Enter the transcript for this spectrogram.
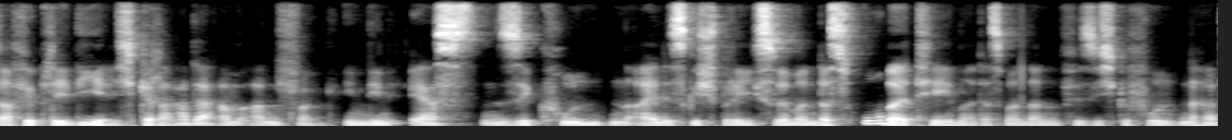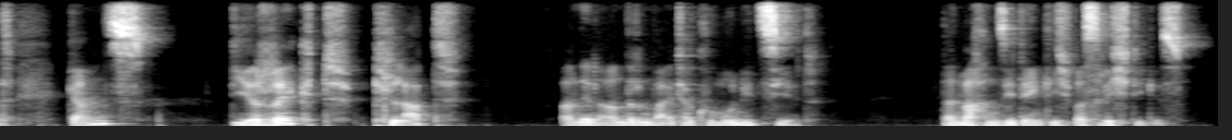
dafür plädiere ich, gerade am Anfang, in den ersten Sekunden eines Gesprächs, wenn man das Oberthema, das man dann für sich gefunden hat, ganz direkt platt an den anderen weiter kommuniziert, dann machen sie, denke ich, was Richtiges.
